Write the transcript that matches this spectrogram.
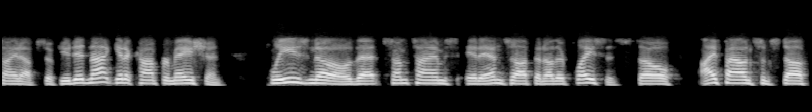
sign up. So if you did not get a confirmation, please know that sometimes it ends up in other places. So I found some stuff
